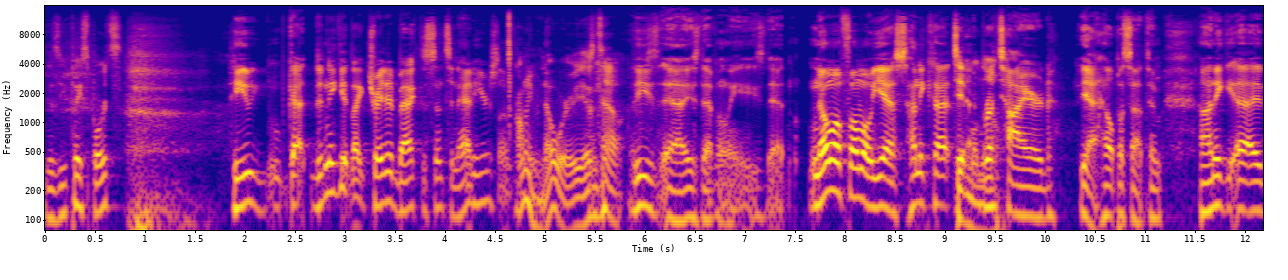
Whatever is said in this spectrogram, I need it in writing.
Does he play sports? He got didn't he get like traded back to Cincinnati or something? I don't even know where he is now. He's yeah, he's definitely he's dead. Nomo Fomo, yes. Honeycutt Tim retired. Yeah, help us out, Tim. Honey, uh,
